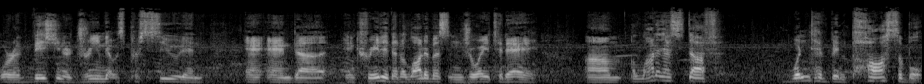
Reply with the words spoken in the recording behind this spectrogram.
or a vision or dream that was pursued and and and, uh, and created that a lot of us enjoy today, um, a lot of that stuff wouldn't have been possible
